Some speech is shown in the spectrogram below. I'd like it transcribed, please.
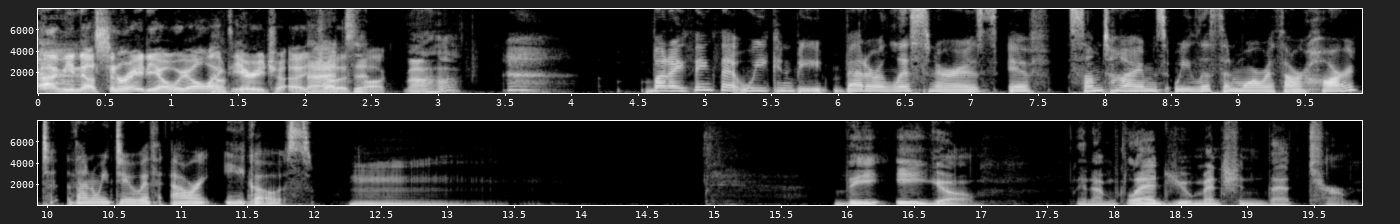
I mean, us in radio, we all like to hear each, uh, each other it. talk. Uh huh. But I think that we can be better listeners if sometimes we listen more with our heart than we do with our egos. The ego, and I'm glad you mentioned that term.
